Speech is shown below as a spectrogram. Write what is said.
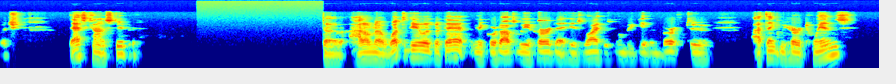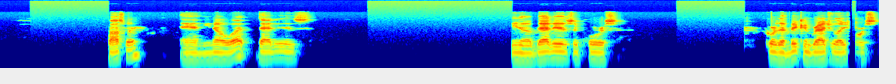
which that's kind of stupid. So I don't know what the deal is with that. Mean, of course, we have heard that his wife is going to be giving birth to, I think we heard twins, possibly. And you know what? That is, you know, that is, of course, of course, that big congratulations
